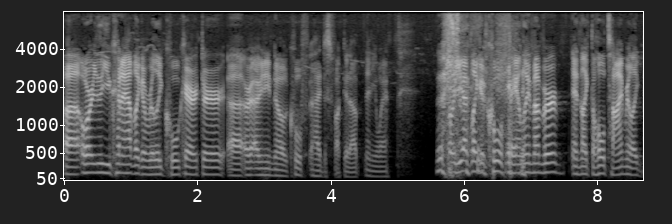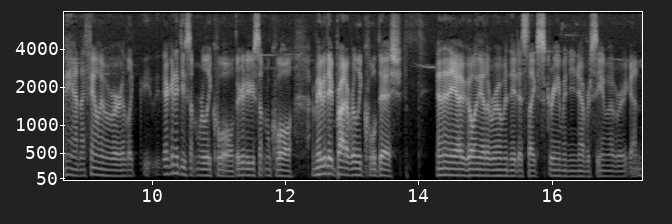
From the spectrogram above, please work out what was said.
Uh, or you kind of have like a really cool character, uh, or I mean, you know, cool. I just fucked it up anyway. Or you have like a cool family member, and like the whole time you're like, man, that family member, like they're gonna do something really cool. They're gonna do something cool, or maybe they brought a really cool dish, and then they uh, go in the other room and they just like scream, and you never see them ever again.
